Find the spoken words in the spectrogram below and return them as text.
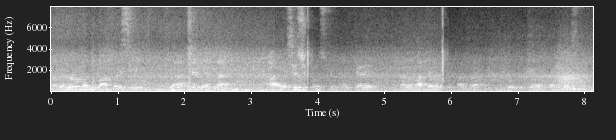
ನಾವೆಲ್ಲರೂ ಬಂದು ಭಾಗವಹಿಸಿ ಈ ಆಚರಣೆಯನ್ನು ಆ ಯಶಸ್ವಿಗೊಳಿಸಬೇಕು ಅಂತೇಳಿ ನಾನು ಮಾಧ್ಯಮದ ಮುಖಾಂತರ ಇವತ್ತು ಬಯಸ್ತೇನೆ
